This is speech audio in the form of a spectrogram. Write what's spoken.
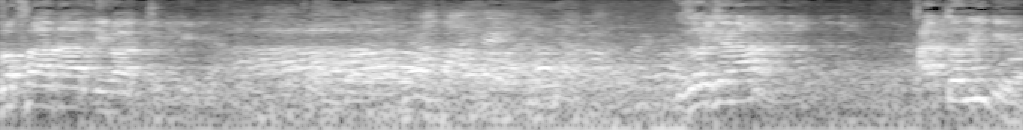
وفادار کی چکی۔ ذل جناب تو نہیں گیا۔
